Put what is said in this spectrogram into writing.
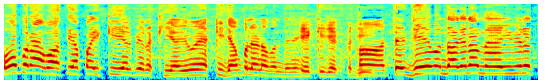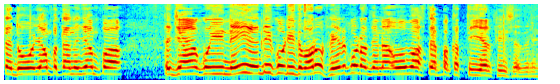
ਉਹ ਭਰਾ ਵਾਸਤੇ ਆਪਾਂ 21000 ਰੁਪਏ ਰੱਖੀ ਆ ਜਿਵੇਂ ਇੱਕ ਹੀ ਜੰਪ ਲੈਣਾ ਬੰਦੇ ਨੇ। ਇੱਕ ਹੀ ਜੰਪ ਜੀ। ਹਾਂ ਤੇ ਜੇ ਬੰਦਾ ਕਹਿੰਦਾ ਮੈਂ ਜੀ ਵੀਰੇ ਤੇ ਦੋ ਜੰਪ ਤਿੰਨ ਜੰਪ ਆ ਤੇ ਜਾਂ ਕੋਈ ਨਹੀਂ ਰਹਿੰਦੀ ਘੋੜੀ ਦੁਬਾਰਾ ਫੇਰ ਘੋੜਾ ਦੇਣਾ ਉਹ ਵਾਸਤੇ ਆਪਾਂ 31000 ਫੀਸ ਆ ਵੀਰੇ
